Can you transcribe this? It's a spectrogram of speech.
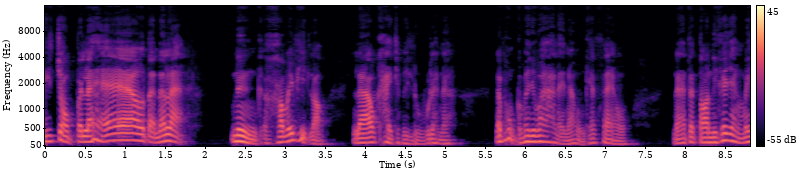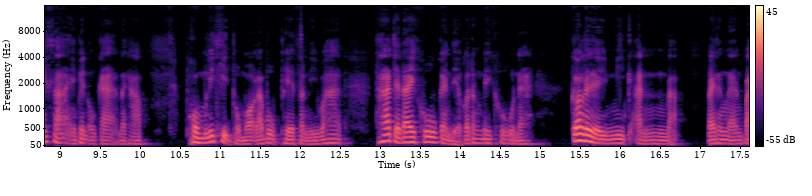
นี้จบไปแล้ว แต่นั่นแหละหนึ่งเขาไม่ผิดหรอก แล้วใครจะไปรู้ล่ะนะ แล้วผมก็ไม่ได้ว่าอะไรนะ ผมแค่แซวนะ แต่ตอนนี้ก็ยังไม่สายเป็นโอกาสนะครับ ผมลิขิตผมบอกแล้วบุพเพสันนิวาสถ้าจะได้คู่กันเดี๋ยวก็ต้องได้คู่นะ ก็เลยมีอันแบบไปทางนั้นไป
